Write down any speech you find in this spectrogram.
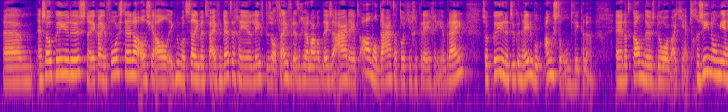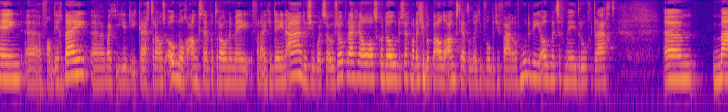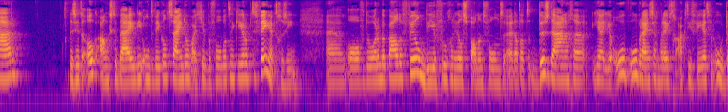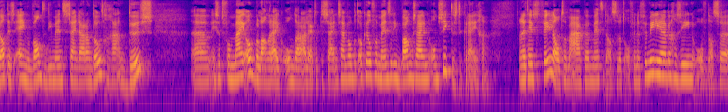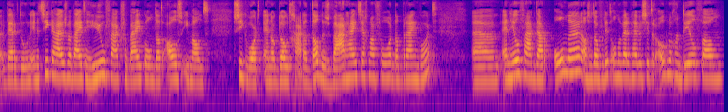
Um, en zo kun je dus, nou je kan je voorstellen als je al, ik noem wat, stel je bent 35 en je leeft dus al 35 jaar lang op deze aarde. Je hebt allemaal data tot je gekregen in je brein. Zo kun je natuurlijk een heleboel angsten ontwikkelen. En dat kan dus door wat je hebt gezien om je heen, uh, van dichtbij. Uh, wat je, je, krijgt trouwens ook nog angst en patronen mee vanuit je DNA. Dus je wordt sowieso, krijg je al als cadeau, dus zeg maar dat je bepaalde angst hebt. Omdat je bijvoorbeeld je vader of moeder die je ook met zich meedroeg, draagt. Um, maar er zitten ook angsten bij die ontwikkeld zijn door wat je bijvoorbeeld een keer op tv hebt gezien. Ehm, of door een bepaalde film die je vroeger heel spannend vond. Uh, dat dat dusdanige ja, je oerbrein zeg maar, heeft geactiveerd. Van oeh, dat is eng, want die mensen zijn daaraan dood gegaan. Dus um, is het voor mij ook belangrijk om daar alert op te zijn. Er zijn bijvoorbeeld ook heel veel mensen die bang zijn om ziektes te krijgen. En het heeft veelal te maken met dat ze dat of in de familie hebben gezien, of dat ze werk doen in het ziekenhuis, waarbij het heel vaak voorbij komt dat als iemand ziek wordt en ook doodgaat, dat dat dus waarheid zeg maar voor dat brein wordt. Um, en heel vaak daaronder, als we het over dit onderwerp hebben, zit er ook nog een deel van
